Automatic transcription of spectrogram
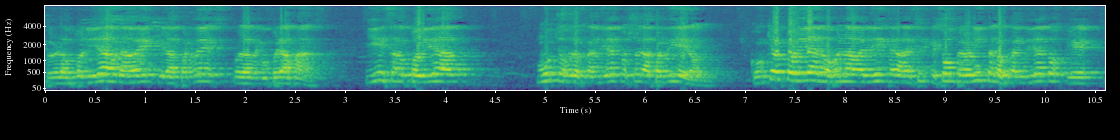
Pero la autoridad, una vez que la perdés, no la recuperás más. Y esa autoridad, muchos de los candidatos ya la perdieron. ¿Con qué autoridad nos van a venir a decir que son peronistas los candidatos que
